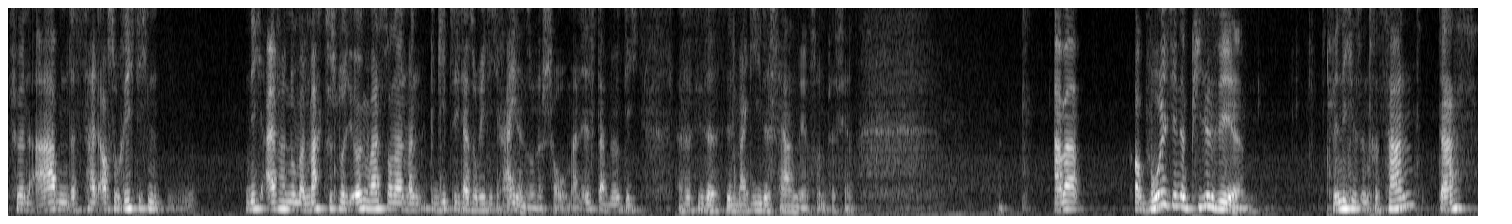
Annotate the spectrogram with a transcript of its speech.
für einen Abend. Das ist halt auch so richtig ein, nicht einfach nur, man macht zwischendurch irgendwas, sondern man begibt sich da so richtig rein in so eine Show. Man ist da wirklich, das ist diese, diese Magie des Fernsehens so ein bisschen. Aber obwohl ich den Appeal sehe, finde ich es interessant, dass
